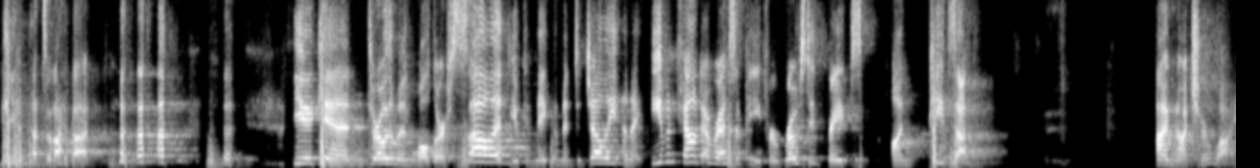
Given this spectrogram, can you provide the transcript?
Yeah, that's what I thought. You can throw them in Waldorf salad, you can make them into jelly, and I even found a recipe for roasted grapes on pizza. I'm not sure why.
